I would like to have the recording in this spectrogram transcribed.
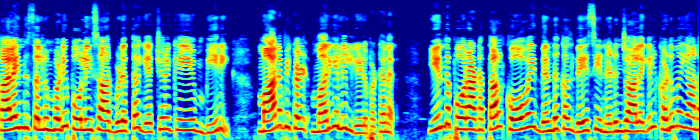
கலைந்து செல்லும்படி போலீசார் விடுத்த எச்சரிக்கையையும் மீறி மாணவிகள் மறியலில் ஈடுபட்டனர். இந்த போராட்டத்தால் கோவை திண்டுக்கல் தேசிய நெடுஞ்சாலையில் கடுமையான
